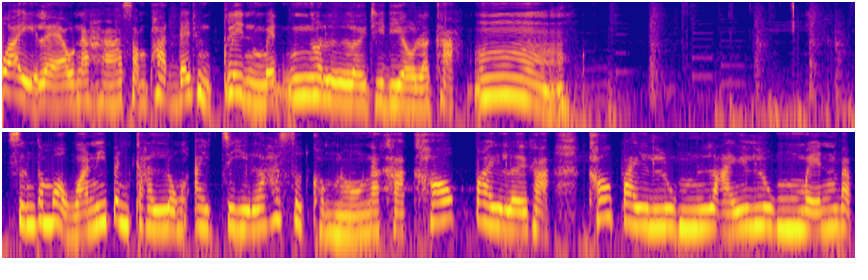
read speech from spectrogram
วยแล้วนะคะ สัมผัสได้ถึงกลิ่นเม็ดเงินเลยทีเดียวละค่ะ อืม ซึ่งต้องบอกว่านี่เป็นการลง IG ล่าสุดของน้องนะคะ เข้าไปเลยค่ะ เข้าไปลุมไลค์ลุมเมนต์แบบ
